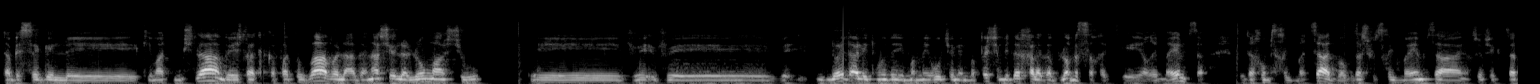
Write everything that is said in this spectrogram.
הייתה בסגל אה, כמעט מושלם, ויש לה התקפה טובה, אבל ההגנה שלה לא משהו, אה, והיא לא ידעה להתמודד עם המהירות של אמבפה, שבדרך כלל, אגב, לא משחק אה, הרי באמצע, בדרך כלל הוא משחק בצד, והעובדה שהוא משחק באמצע, אני חושב שקצת,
